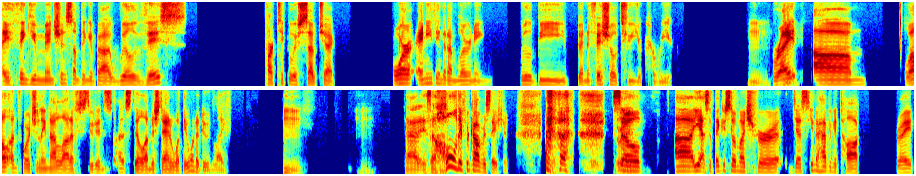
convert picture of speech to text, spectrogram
i think you mentioned something about will this particular subject or anything that i'm learning will be beneficial to your career. Mm, right? um well unfortunately not a lot of students uh, still understand what they want to do in life. Mhm. that is a whole different conversation. So uh yeah so thank you so much for just you know having a talk right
